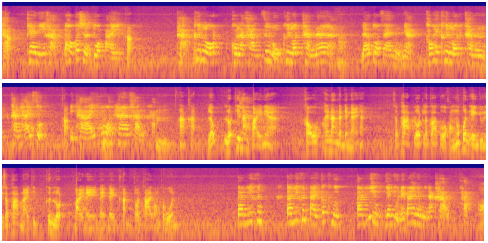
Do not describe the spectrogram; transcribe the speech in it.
ครัค่ะบแค่นี้ค่ะ แล้วเขาก็เชิญตัวไปครับค่ะ ขึ้นรถคนละคัน ซึ่งหนูขึ้นรถคันหน้าอ่าแล้วตัวแฟนหนูเนี่ยเขาให้ขึ้นรถคันคันท้ายสุดครับปิดท้ายทั้งหมดห้าคันค่ะอืมห้าคัน แล้วรถที่นั่งไปเนี่ยเขาให้นั่งกันยังไงฮะ สภาพรถแล้วก็ตัวของน้องเปิ้ลเองอยู่ในสภาพไหนที่ขึ้นรถไปในในในคันตอนท้ายของขบวน ตอนที่ขึ้นตอนที่ขึ้นไปก็คือ ตอนที่อยู่ยังอยู่ในบ้านยังมีนักข่าวอยู่ค่ะอ๋อ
